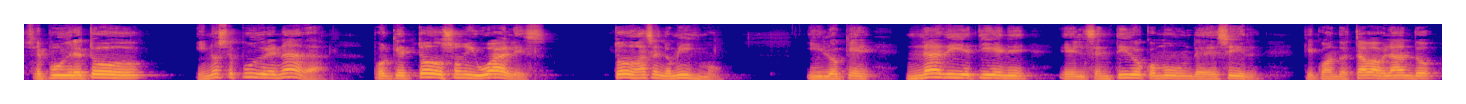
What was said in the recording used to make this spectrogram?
se pudre todo y no se pudre nada, porque todos son iguales, todos hacen lo mismo. Y lo que nadie tiene el sentido común de decir que cuando estaba hablando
